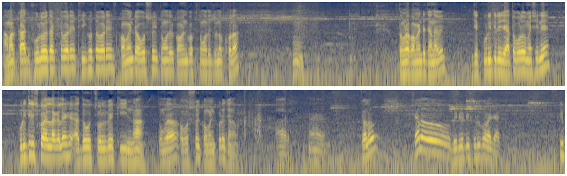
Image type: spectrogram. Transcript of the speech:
আমার কাজ ভুল হয়ে থাকতে পারে, ঠিক হতে পারে কমেন্টে অবশ্যই তোমাদের কমেন্ট বক্স তোমাদের জন্য খোলা। হুম তোমরা কমেন্টে জানাবে যে কুড়ি তিরিশ এত বড় মেশিনে কুড়ি তিরিশ কয়েল লাগালে আদৌ চলবে কি না, তোমরা অবশ্যই কমেন্ট করে জানাও। আর হ্যাঁ চলো চলো, ভিডিওটি শুরু করা যাক। স্কিপ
